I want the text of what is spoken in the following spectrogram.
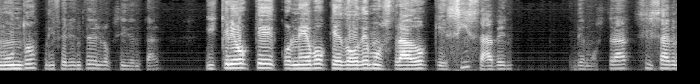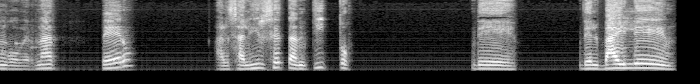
mundo, diferente del occidental. Y creo que con Evo quedó demostrado que sí saben demostrar, sí saben gobernar, pero al salirse tantito de, del baile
